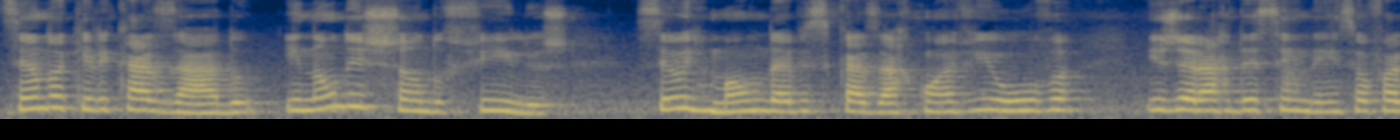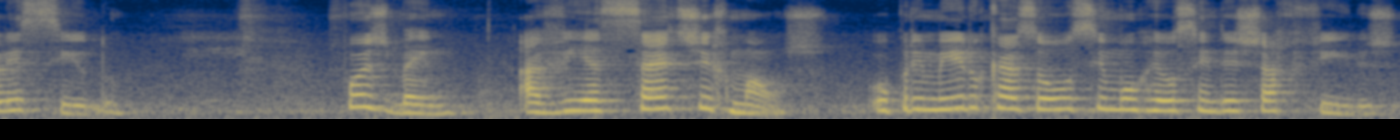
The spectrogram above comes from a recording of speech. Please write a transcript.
sendo aquele casado e não deixando filhos, seu irmão deve se casar com a viúva e gerar descendência ao falecido. Pois bem, havia sete irmãos. O primeiro casou-se e morreu sem deixar filhos.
